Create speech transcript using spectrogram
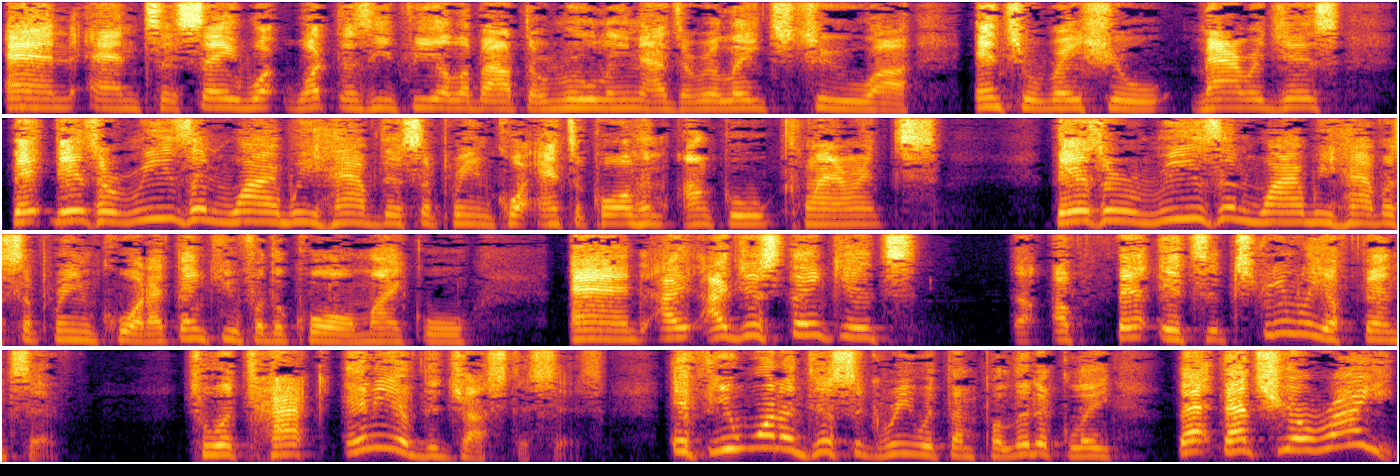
and and to say what what does he feel about the ruling as it relates to uh, interracial marriages. There, there's a reason why we have the Supreme Court, and to call him Uncle Clarence. There's a reason why we have a Supreme Court. I thank you for the call, Michael. And I, I just think it's it's extremely offensive to attack any of the justices. If you want to disagree with them politically, that that's your right.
